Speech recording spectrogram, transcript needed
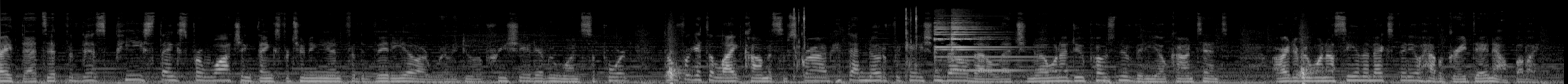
Right, that's it for this piece. Thanks for watching. Thanks for tuning in for the video. I really do appreciate everyone's support. Don't forget to like, comment, subscribe, hit that notification bell. That'll let you know when I do post new video content. All right, everyone, I'll see you in the next video. Have a great day now. Bye-bye.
